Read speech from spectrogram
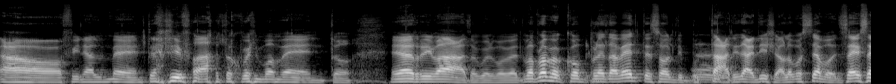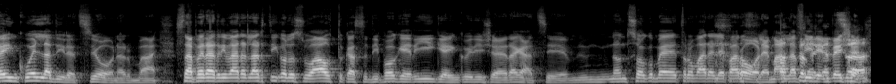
Oh, finalmente è arrivato quel momento. È arrivato quel momento. Ma proprio completamente soldi buttati. Eh. Dai, diciamo, lo possiamo. Sei, sei, in quella direzione ormai. Sta per arrivare l'articolo su Outcast di poche righe in cui dice: Ragazzi, non so come trovare le parole, ma alla fine invece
